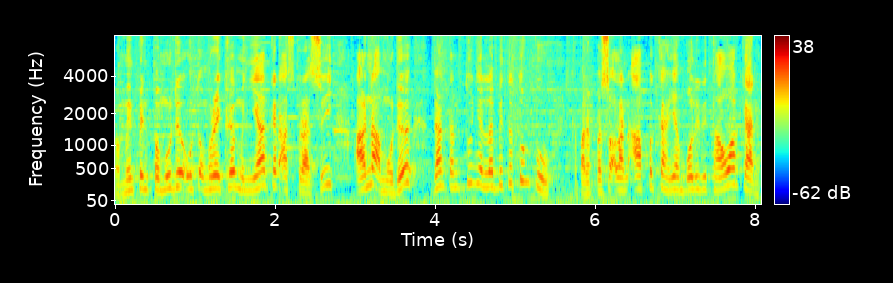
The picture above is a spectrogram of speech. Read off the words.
pemimpin pemuda untuk mereka menyiarkan aspirasi anak muda dan tentunya lebih tertumpu kepada persoalan apakah yang boleh ditawarkan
